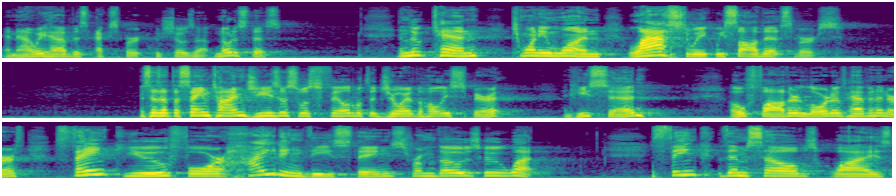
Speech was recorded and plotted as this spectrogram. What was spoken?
And now we have this expert who shows up. Notice this. In Luke 10 21, last week we saw this verse. It says, At the same time, Jesus was filled with the joy of the Holy Spirit, and he said, O Father, Lord of heaven and earth, thank you for hiding these things from those who what? Think themselves wise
